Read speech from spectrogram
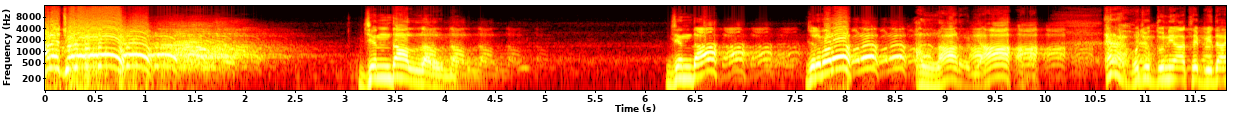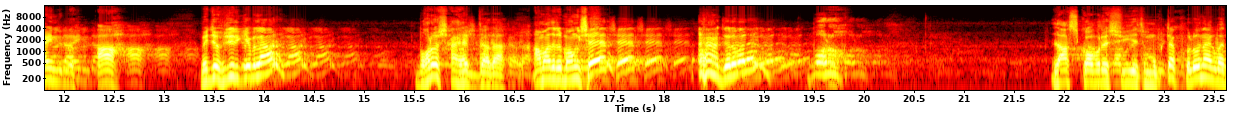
আরে জোরে বলো! জিন্দা আল্লাহর। জিন্দা? জোরে বলো। আল্লাহর হ্যাঁ হুজুর দুনিয়াতে বিদায় নিল। আহ। মেজো হুজুর কেবলার? বড় সাহেব দাদা আমাদের বংশের? জোরে বলেন। বড়। লাশ কবরে শুয়েছে মুখটা খোলো না একবার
